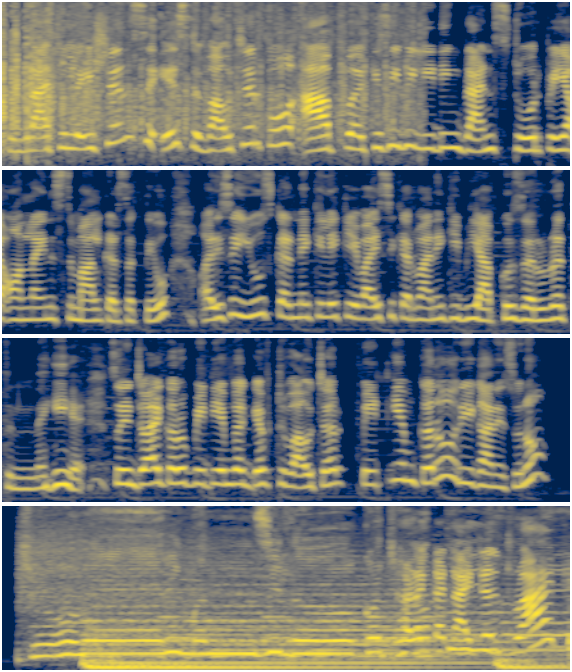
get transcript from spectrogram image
कंग्रेचुलेशन इस वाउचर को आप किसी भी लीडिंग ब्रांड स्टोर पे या ऑनलाइन इस्तेमाल कर सकते हो, और इसे यूज़ करने के लिए केवाईसी करवाने की भी आपको ज़रूरत नहीं है। सो so एंजॉय करो पेटीएम का गिफ्ट वाउचर पेटीएम करो और ये गाने सुनो। जो मेरी मंजिलों को धड़क का टाइटल ट्रैक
